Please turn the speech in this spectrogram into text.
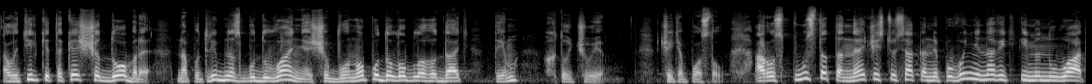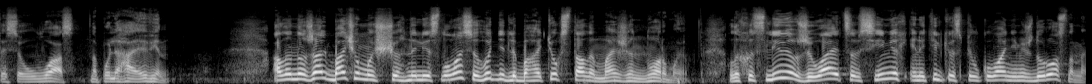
але тільки таке, що добре, на потрібне збудування, щоб воно подало благодать тим, хто чує. Вчить апостол. А розпуста та нечисть усяка не повинні навіть іменуватися у вас, наполягає він. Але, на жаль, бачимо, що гнилі слова сьогодні для багатьох стали майже нормою. Лихослів'я вживається в сім'ях і не тільки в спілкуванні між дорослими.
